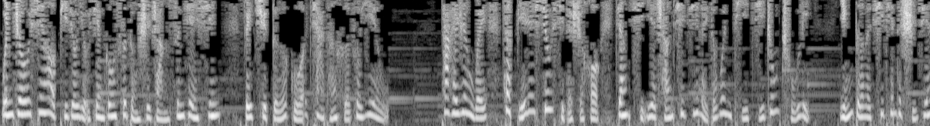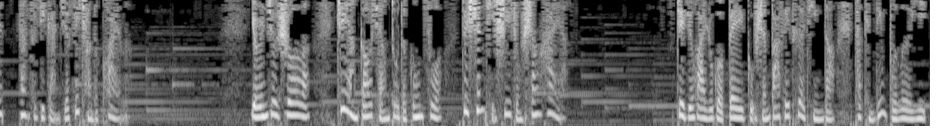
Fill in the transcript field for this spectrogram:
温州新奥啤酒有限公司董事长孙建新飞去德国洽谈合作业务，他还认为在别人休息的时候，将企业长期积累的问题集中处理，赢得了七天的时间，让自己感觉非常的快乐。有人就说了，这样高强度的工作对身体是一种伤害呀。这句话如果被股神巴菲特听到，他肯定不乐意。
